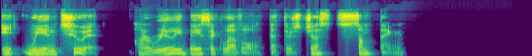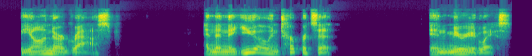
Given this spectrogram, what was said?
It, we intuit on a really basic level that there's just something beyond our grasp. And then the ego interprets it in myriad ways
